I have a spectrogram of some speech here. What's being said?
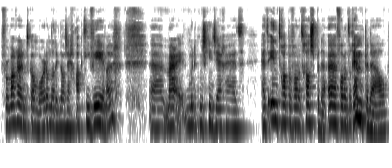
verwarrend kan worden, omdat ik dan zeg activeren. Uh, maar moet ik misschien zeggen het, het intrappen van het, gaspedaal, van het rempedaal.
